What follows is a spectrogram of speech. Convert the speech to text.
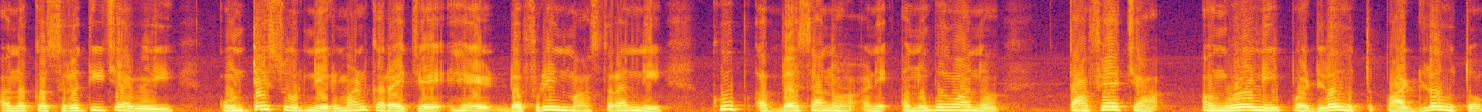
अन कसरतीच्या वेळी कोणते सूर निर्माण करायचे हे डफरीन मास्तरांनी खूप अभ्यासानं आणि अनुभवानं ताफ्याच्या अंगवळणी पडलं होतं पाडलं होतं.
